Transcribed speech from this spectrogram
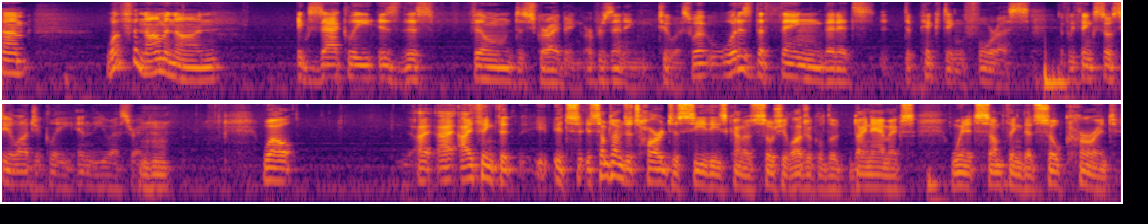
Um, what phenomenon exactly is this film describing or presenting to us? What, what is the thing that it's depicting for us if we think sociologically in the us right now? Well, I, I, think that it's, it's sometimes it's hard to see these kind of sociological d- dynamics when it's something that's so current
